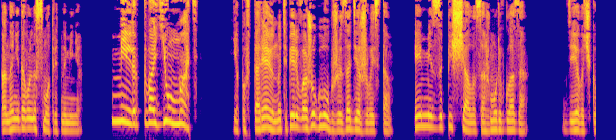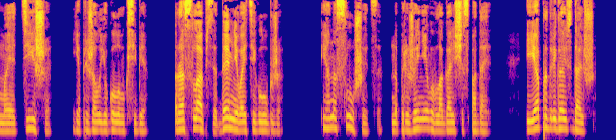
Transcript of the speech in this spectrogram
Она недовольно смотрит на меня. «Миллер, твою мать!» Я повторяю, но теперь ввожу глубже, задерживаясь там. Эмми запищала, зажмурив глаза. «Девочка моя, тише!» Я прижал ее голову к себе. «Расслабься, дай мне войти глубже» и она слушается, напряжение во влагалище спадает. И я продвигаюсь дальше,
